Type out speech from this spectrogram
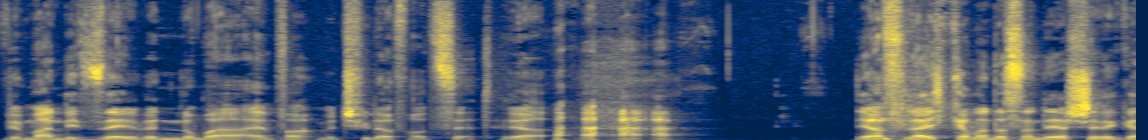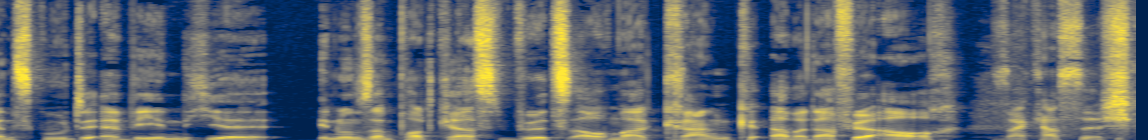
wir machen dieselbe Nummer einfach mit Schüler-VZ, ja. Ja, vielleicht kann man das an der Stelle ganz gut erwähnen. Hier in unserem Podcast wird's auch mal krank, aber dafür auch sarkastisch.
